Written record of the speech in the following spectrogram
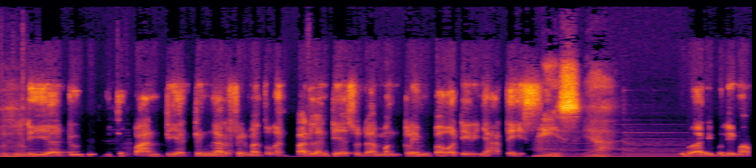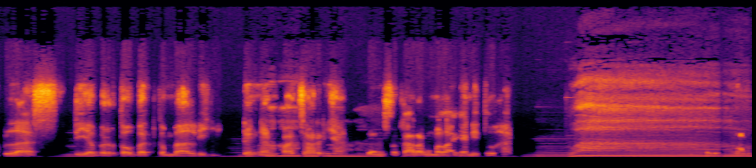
Mhm. dia duduk di depan, dia dengar firman Tuhan. Padahal dia sudah mengklaim bahwa dirinya ateis. Nice, ya. 2015 dia bertobat kembali dengan Ah. pacarnya dan sekarang melayani Tuhan. Wow.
